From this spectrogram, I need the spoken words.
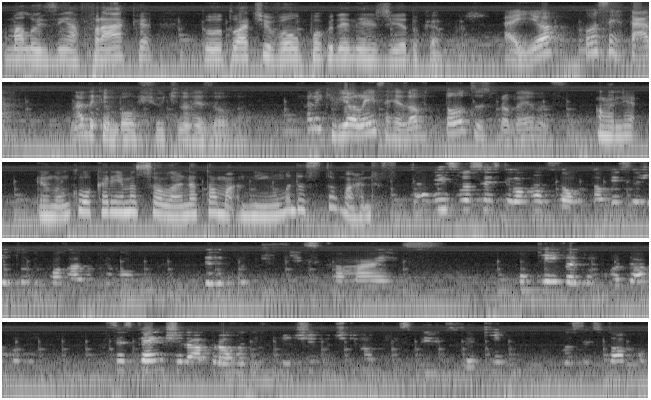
uma luzinha fraca. Tu, tu ativou um pouco da energia do campus. Aí, ó, consertado. Nada que um bom chute não resolva. Falei que violência resolve todos os problemas. Olha, eu não colocaria meu celular na tomada, nenhuma das tomadas. Talvez vocês tenham razão. Talvez seja tudo causado pelo, pelo grupo de física, mas. O Kay vai concordar comigo. Vocês querem tirar a prova definitiva de que não tem espíritos aqui? Vocês topam?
